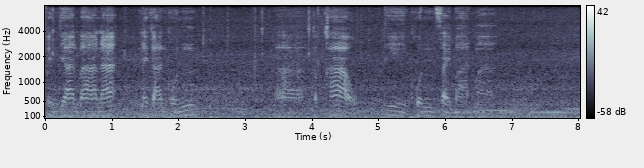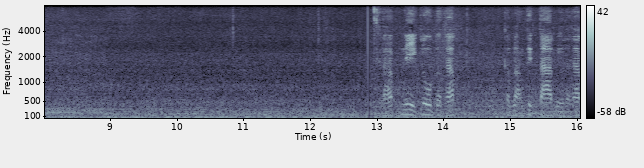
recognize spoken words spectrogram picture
เป็นยานพาหนะในการขนกับข้าวที่คนใส่บาตรมา ครับ นี่อีกรูปนะครับกำลังติดตามอยู่นะครับ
